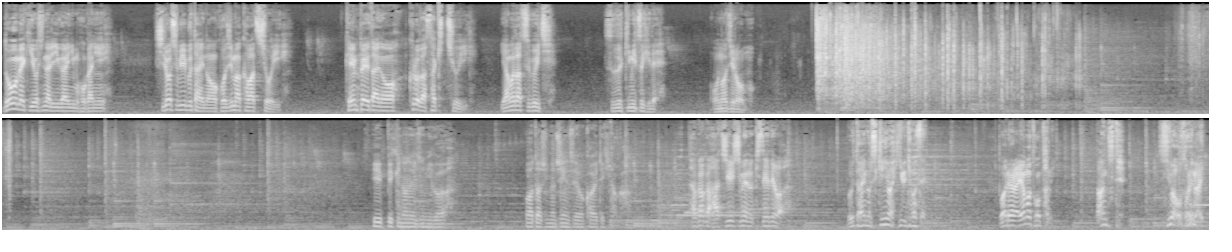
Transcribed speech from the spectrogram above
道明義成以外にも他に白守備部隊の小島河内少尉憲兵隊の黒田咲中尉山田嗣一鈴木光秀小野次郎も。一匹のネズミが私の人生を変えてきたか。たかが八一目の規制では部隊の士気には響きません。我ら大和の民断じて死は恐れない。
